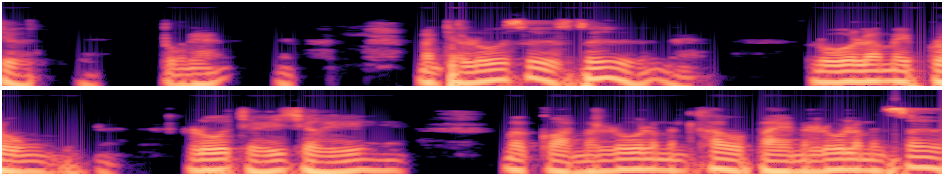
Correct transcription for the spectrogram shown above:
จืดๆตรงนี้มันจะรู้ซื่อๆรู้แล้วไม่ปรุง รู้เฉยๆเมื่อก่อนมันรู้แล้วมันเข้าไป มันรู้แล้วมันเซ่อ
